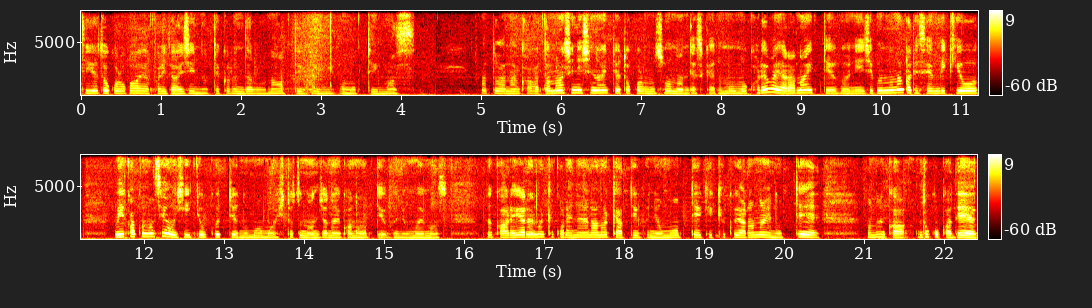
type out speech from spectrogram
ていうところがやっぱり大事になってくるんだろうなっていうふうに思っています。あとはなんか後回しにしないっていうところもそうなんですけれどももうこれはやらないっていう風に自分の中で線引きを明確な線を引いておくっていうのもまあ一つなんじゃないかなっていう風に思います。なんかあれやらなきゃこれやらなきゃっていう風に思って結局やらないのってま、なんかどこかで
